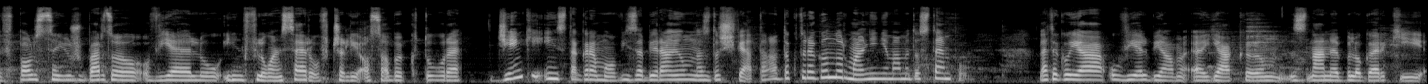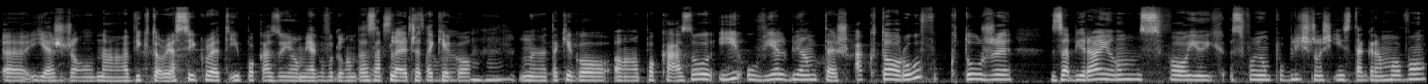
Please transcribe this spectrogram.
y, w Polsce już bardzo wielu influencerów, czyli osoby, które dzięki Instagramowi zabierają nas do świata, do którego normalnie nie mamy dostępu. Dlatego ja uwielbiam, e, jak znane blogerki e, jeżdżą na Victoria's Secret i pokazują, jak wygląda zaplecze takiego, mhm. takiego pokazu. I uwielbiam też aktorów, którzy zabierają swoich, swoją publiczność instagramową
